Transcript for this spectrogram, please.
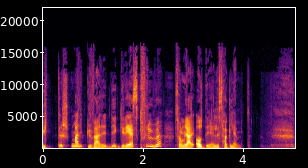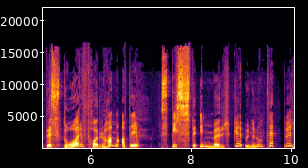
ytterst merkverdig gresk frue som jeg aldeles har glemt. Det står for ham at de spiste i mørket under noen tepper,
